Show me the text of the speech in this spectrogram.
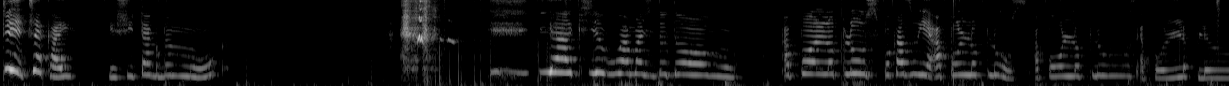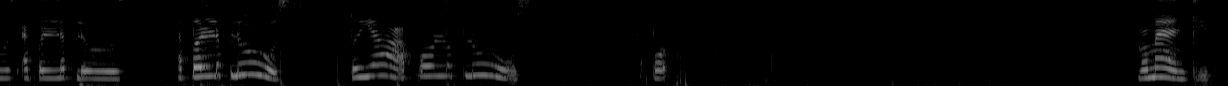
Ty, czekaj! Jeśli tak bym mógł. Jak się włamać do domu? Apollo Plus, pokazuje Apollo Plus. Apollo Plus, Apollo Plus, Apollo Plus, Apollo Plus. To ja, Apollo Plus. Apo... Momencik.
